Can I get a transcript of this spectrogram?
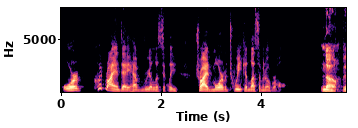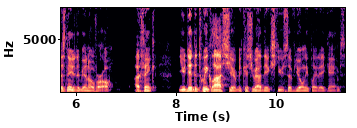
Or could Ryan Day have realistically tried more of a tweak and less of an overhaul? No, this needed to be an overhaul. I think you did the tweak last year because you had the excuse of you only played eight games.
